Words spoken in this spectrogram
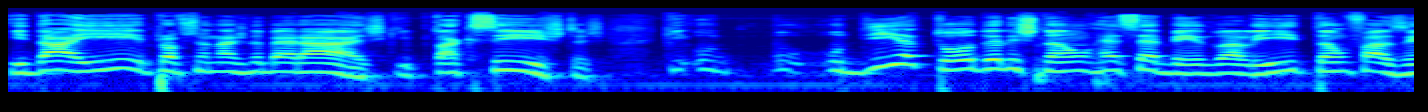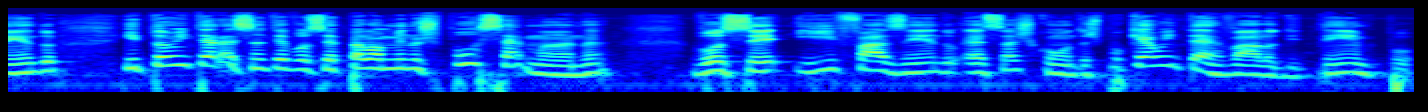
E daí, profissionais liberais, que taxistas, que o, o, o dia todo eles estão recebendo ali, estão fazendo. Então, o interessante é você, pelo menos por semana, você ir fazendo essas contas. Porque é um intervalo de tempo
